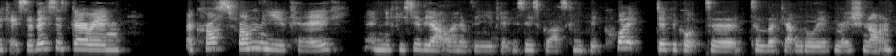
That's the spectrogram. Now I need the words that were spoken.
okay, so this is going across from the UK. And if you see the outline of the UK, because these graphs can be quite difficult to, to look at with all the information on,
